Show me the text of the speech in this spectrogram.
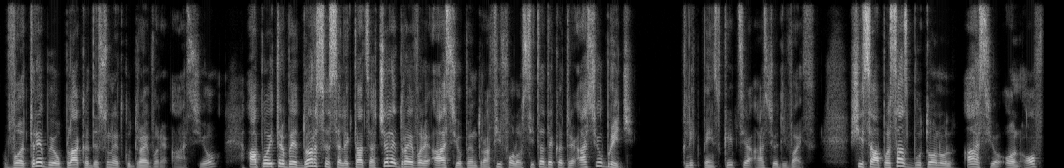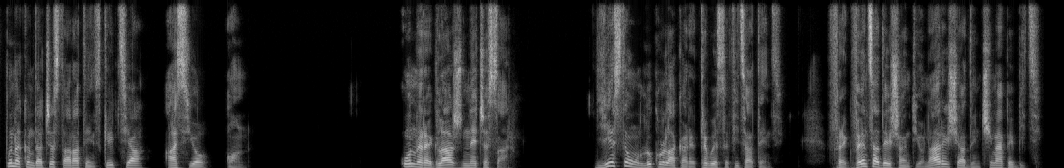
vă trebuie o placă de sunet cu drivere ASIO, apoi trebuie doar să selectați acele drivere ASIO pentru a fi folosită de către ASIO Bridge. Click pe inscripția ASIO Device și să apăsați butonul ASIO On-Off până când acesta arată inscripția ASIO On. Un reglaj necesar. Este un lucru la care trebuie să fiți atenți. Frecvența de eșantionare și adâncimea pe biți.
